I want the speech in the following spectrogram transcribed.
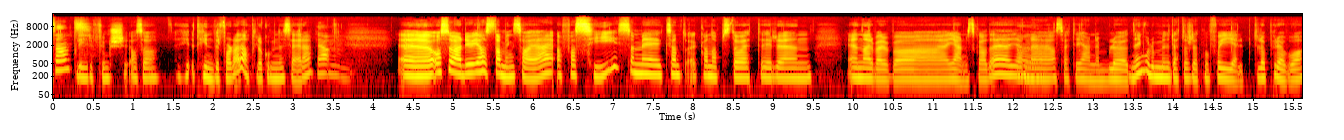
sant? blir altså, et hinder for deg da, til å kommunisere. Ja. Uh, og så er det jo, ja, stamming sa jeg, afasi, som er, sant, kan oppstå etter en, en erverva hjerneskade, gjerne, altså etter hjerneblødning, hvor du rett og slett må få hjelp til å prøve å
